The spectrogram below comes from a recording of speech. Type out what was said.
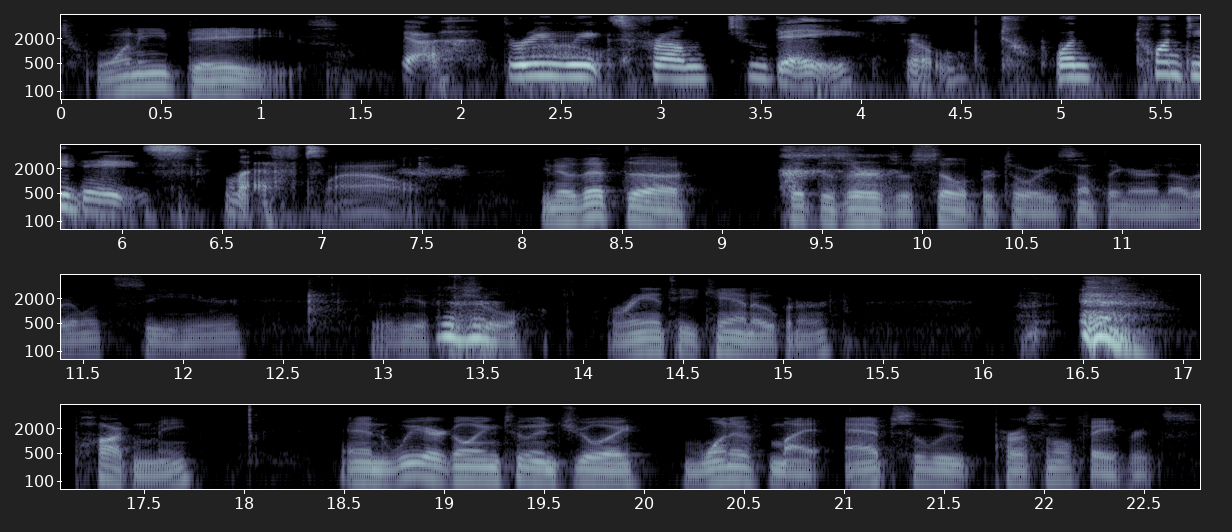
20 days. Yeah, three Wow. weeks from today, so twen- 20 days left. Wow. You know that uh, that deserves a celebratory something or another. Let's see here. The official ranty can opener. Pardon me. And we are going to enjoy one of my absolute personal favorites.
